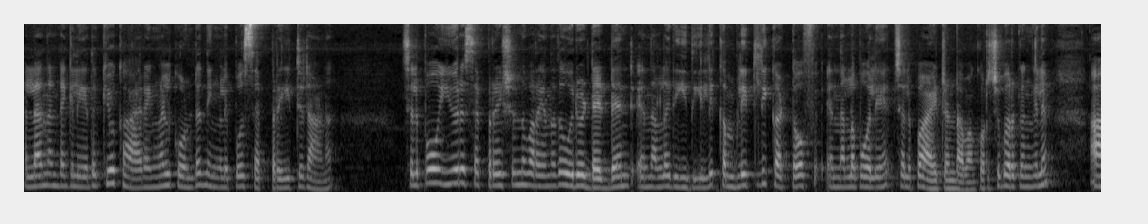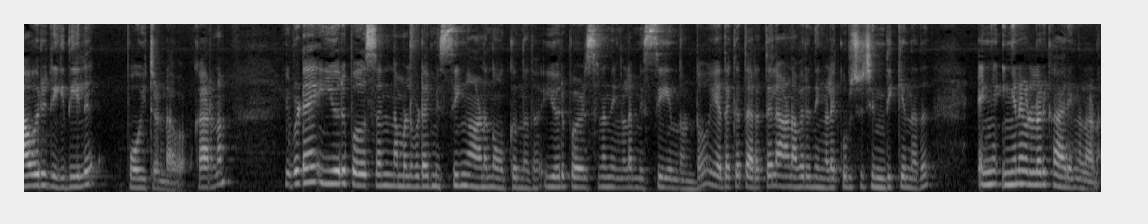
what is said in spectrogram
അല്ലാന്നുണ്ടെങ്കിൽ ഏതൊക്കെയോ കാര്യങ്ങൾ കൊണ്ട് നിങ്ങളിപ്പോൾ സെപ്പറേറ്റഡ് ആണ്. ചിലപ്പോൾ ഈ ഒരു സെപ്പറേഷൻ എന്ന് പറയുന്നത് ഒരു ഡെഡ് എൻഡ് എന്നുള്ള രീതിയിൽ കംപ്ലീറ്റ്ലി കട്ട് ഓഫ് എന്നുള്ള പോലെ ചിലപ്പോൾ ആയിട്ടുണ്ടാവാം. കുറച്ച് പേർക്കെങ്കിലും ആ ഒരു രീതിയിൽ പോയിട്ടുണ്ടാവാം. കാരണം ഇവിടെ ഈ ഒരു പേഴ്സൺ നമ്മളിവിടെ മിസ്സിംഗ് ആണ് നോക്കുന്നത്. ഈ ഒരു പേഴ്സണെ നിങ്ങളെ മിസ് ചെയ്യുന്നുണ്ടോ? ഏതൊക്കെ തരത്തിലാണ് അവർ നിങ്ങളെക്കുറിച്ച് ചിന്തിക്കുന്നത്? ഇങ്ങനെയുള്ളൊരു കാര്യങ്ങളാണ്.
